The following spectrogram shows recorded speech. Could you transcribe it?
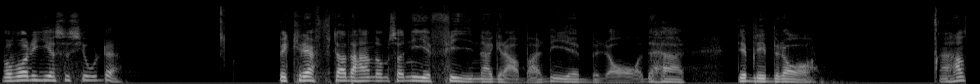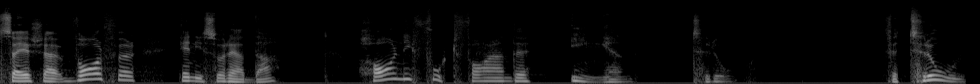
Vad var det Jesus gjorde? Bekräftade han dem och sa, ni är fina grabbar, ni är bra, det här, det blir bra. Han säger så här, varför är ni så rädda? Har ni fortfarande ingen tro? För tron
